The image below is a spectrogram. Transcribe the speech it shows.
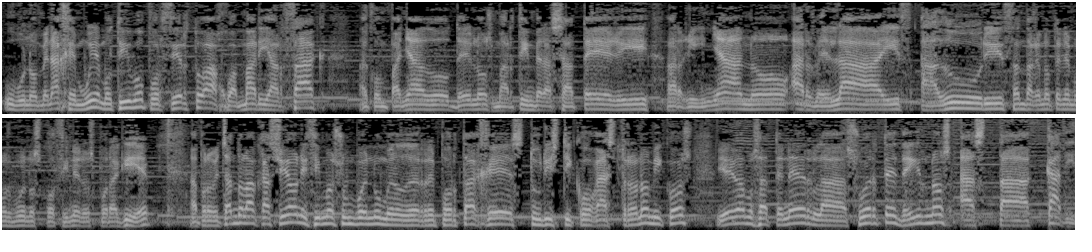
Hubo un homenaje muy emotivo, por cierto, a Juan María Arzac, acompañado de los Martín Berasategui, Arguiñano, Arbelaiz, Aduriz, anda que no tenemos buenos cocineros por aquí, ¿eh? Aprovechando la ocasión hicimos un buen número de reportajes turístico-gastronómicos y hoy vamos a tener la suerte de irnos hasta Cádiz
